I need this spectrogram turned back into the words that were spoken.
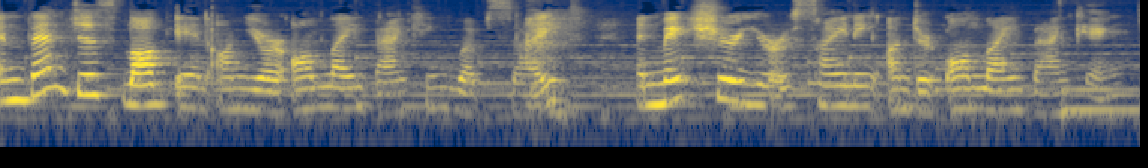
And then just log in on your online banking website and make sure you are signing under online banking.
